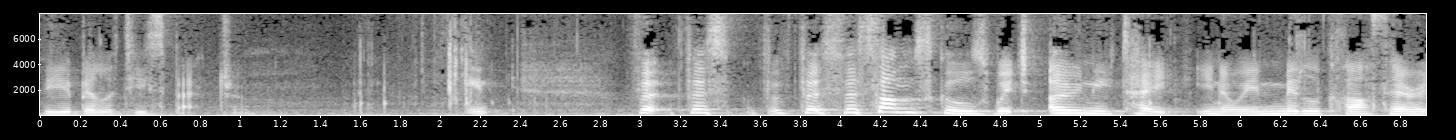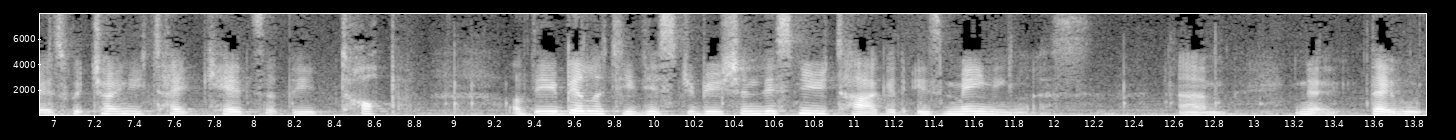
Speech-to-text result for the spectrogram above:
the ability spectrum. It, for, for, for, for, some schools which only take, you know, in middle class areas, which only take kids at the top of the ability distribution, this new target is meaningless. Um, you know, they would,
